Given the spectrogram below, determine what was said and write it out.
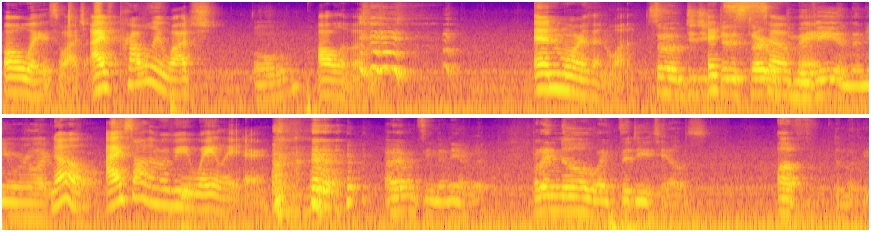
always watch. I've probably watched Oh. all of them and more than one. So did you did it start so with the movie great. and then you were like No, I saw the movie way later. oh. I haven't seen any of it, but I know like the details of the movie.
